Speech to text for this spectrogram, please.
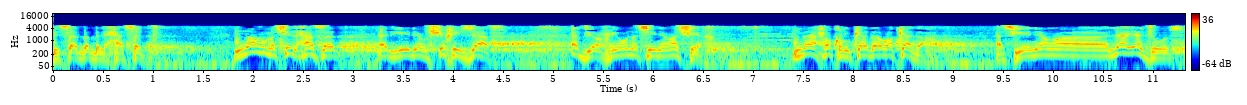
بسبب الحسد. نغ ماشي الحسد هاد يلي الشيخ يزاف. هاد يروح يونا سيني الشيخ ما حكم كذا وكذا؟ أسيني آه، لا يجوز.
